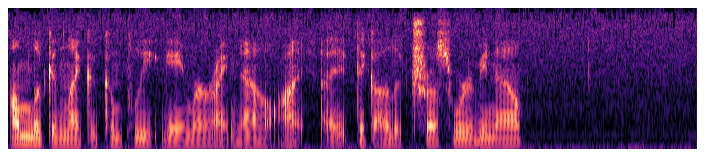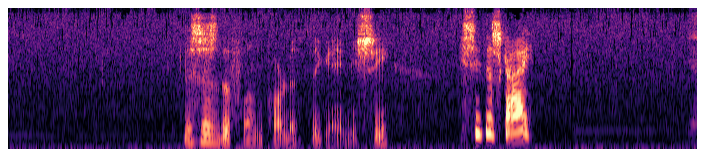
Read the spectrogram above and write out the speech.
I'm looking like a complete gamer right now. I, I think I look trustworthy now. This is the fun part of the game, you see? You see this guy? Yeah?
